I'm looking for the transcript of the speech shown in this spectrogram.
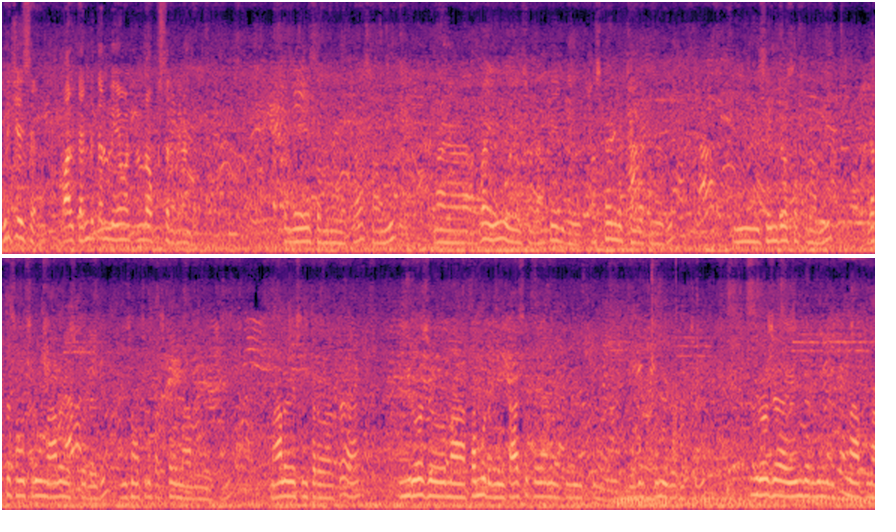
గురి చేశారు. వాళ్ళ తండ్రి తండ్రులు ఏమంటున్నారో ఒకసారి వినండి. విజయ సమన్వయత స్వామి. మా అబ్బాయి ఎల్కేజీ ఫస్ట్ స్టాండర్డ్ చదువుతున్నాడు. ఈ సెయింట్ జోసెఫ్లోని గత సంవత్సరం మాల వేసుకోలేదు. ఈ సంవత్సరం ఫస్ట్ టైం మాల వేసాం మాల వేసిన తర్వాత ఈరోజు మా తమ్ముడు మేము కాశీ ప్రయాణం ముగించుకొని ఈరోజు వచ్చాను. ఈరోజు ఏం జరిగిందంటే మా నా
